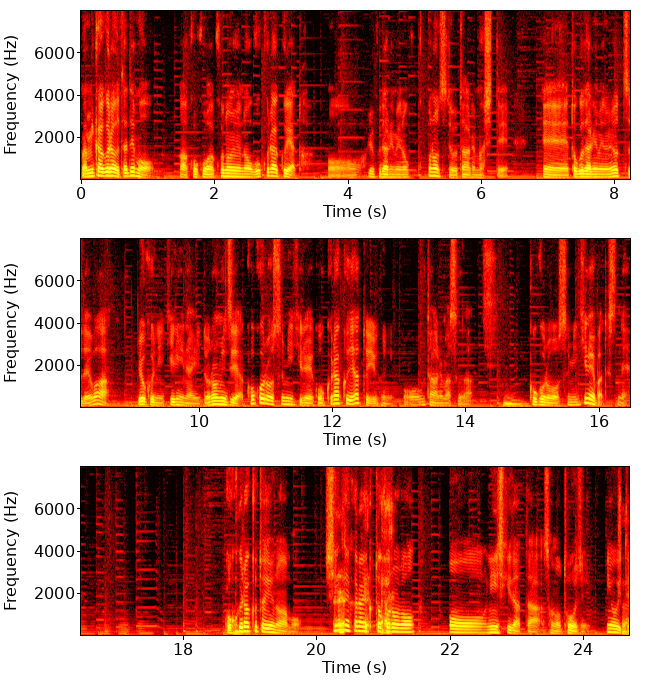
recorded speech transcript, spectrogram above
三神楽歌でも、まあ、ここはこの世の極楽やと、およくだり目の9つで歌われまして、えー、徳だり目の4つでは、よくにきりない泥水や心を澄み切れ極楽やというふうにこう歌われますが、うん。心を澄み切ればですね、極楽というのはもう死んでから行くところのお認識だったその当時において、そ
